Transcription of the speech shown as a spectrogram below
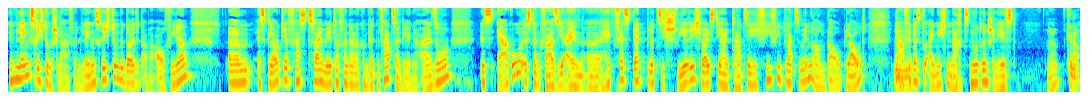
in Längsrichtung schlafe. Längsrichtung bedeutet aber auch wieder, ähm, es klaut dir fast zwei Meter von deiner kompletten Fahrzeuglänge. Also ist ergo, ist dann quasi ein äh, Heckfestbett plötzlich schwierig, weil es dir halt tatsächlich viel, viel Platz im Innenraum klaut, dafür, mhm. dass du eigentlich nachts nur drin schläfst. Ne? Genau.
